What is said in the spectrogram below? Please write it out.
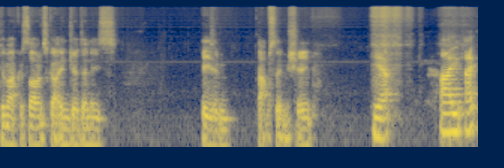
Demarcus Lawrence got injured, and he's he's an absolute machine. Yeah, I,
